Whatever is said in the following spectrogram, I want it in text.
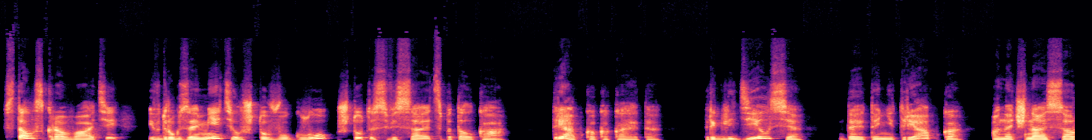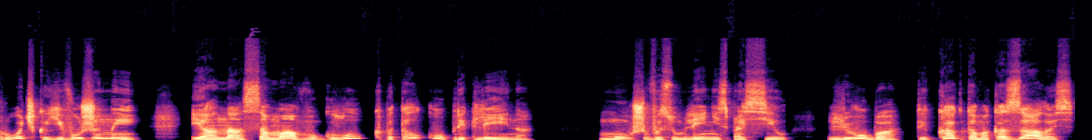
Встал с кровати и вдруг заметил, что в углу что-то свисает с потолка. Тряпка какая-то. Пригляделся. Да это не тряпка, а ночная сорочка его жены. И она сама в углу к потолку приклеена. Муж в изумлении спросил, «Люба, ты как там оказалась?»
